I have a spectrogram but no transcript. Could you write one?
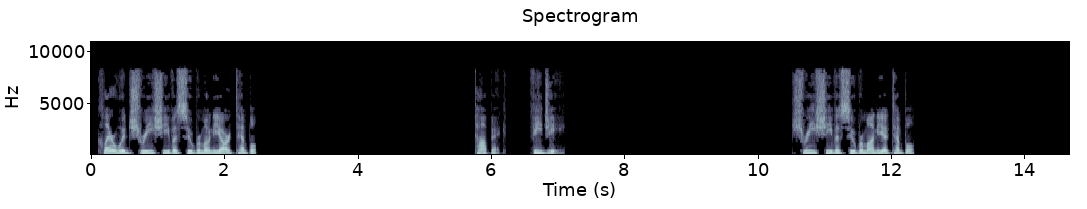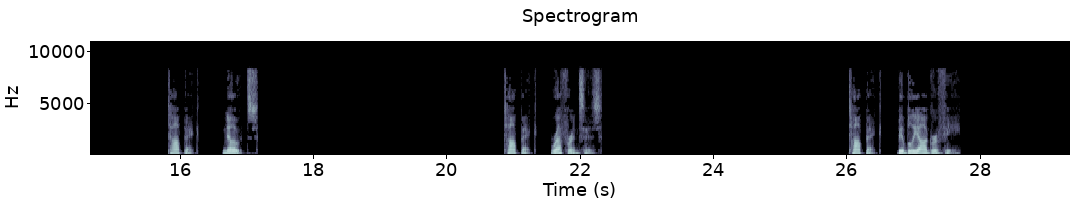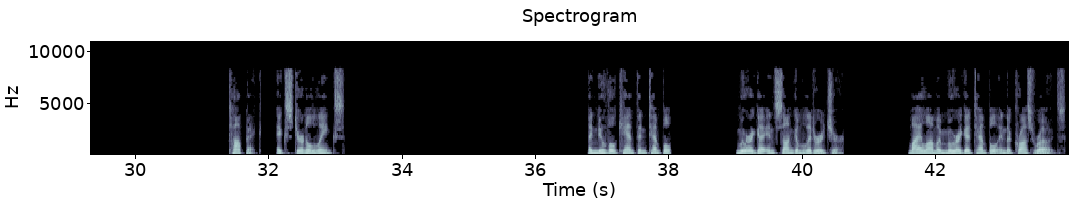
Clarewood Sri Shiva Subramaniar Temple. Fiji. Sri Shiva Subramania Temple Notes. Topic. References. Topic. Bibliography. Topic. External links. Anuval Kanthan Temple. Muruga in Sangam literature. Mylama Muruga Temple in the Cross Roads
